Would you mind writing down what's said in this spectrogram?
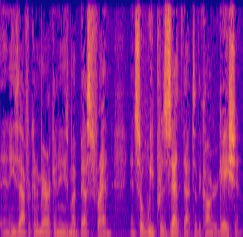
and he's African American, and he's my best friend. And so we present that to the congregation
